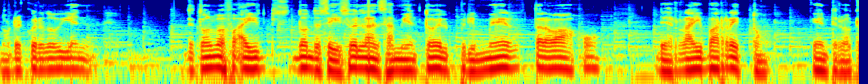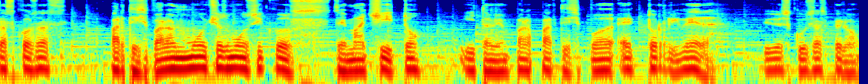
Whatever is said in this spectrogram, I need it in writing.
no recuerdo bien, de todos modos ahí donde se hizo el lanzamiento del primer trabajo de Ray Barreto, que entre otras cosas participaron muchos músicos de Machito y también participó Héctor Rivera. Pido excusas, pero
